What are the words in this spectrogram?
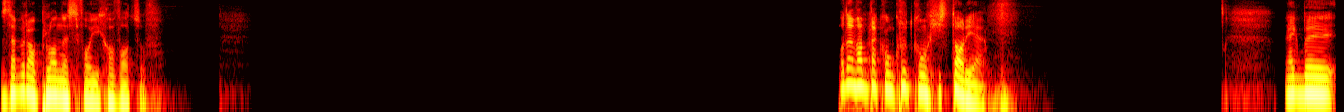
Zebrał plony swoich owoców. Podam wam taką krótką historię. Jakby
